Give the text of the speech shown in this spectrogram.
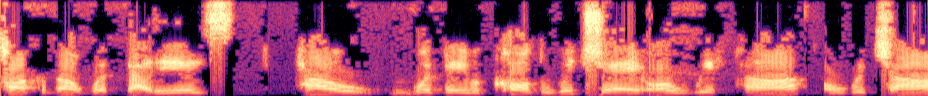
talk about what that is, how what they were called witche or wicca or witcha.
